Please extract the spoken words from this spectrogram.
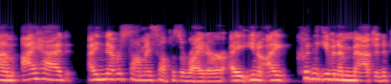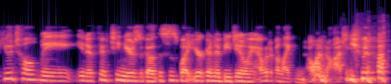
um, I had I never saw myself as a writer. I, you know, I couldn't even imagine if you told me, you know, 15 years ago, this is what you're going to be doing. I would have been like, no, I'm not. You know,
